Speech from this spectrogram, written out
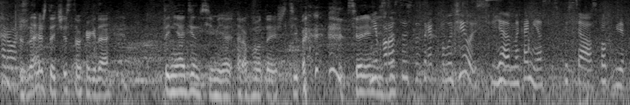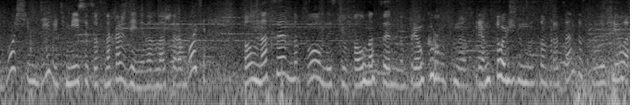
хорошее. знаешь, что чувство, когда ты не один в семье работаешь, типа, все время Мне просто что-то как получилось. Я наконец-то спустя сколько где-то 8-9 месяцев нахождения на нашей работе полноценно, полностью полноценно, прям крупно, прям точно на 100% получила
